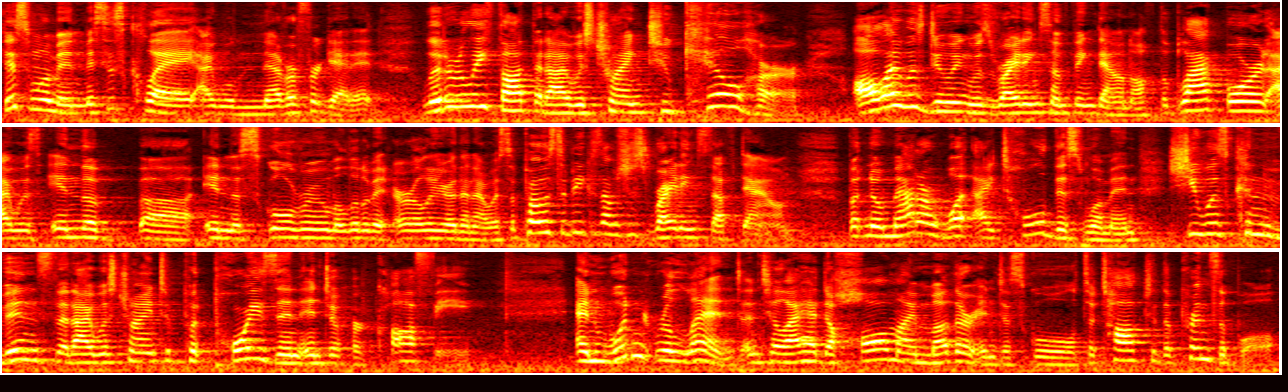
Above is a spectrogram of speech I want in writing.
This woman, Mrs. Clay, I will never forget it, literally thought that I was trying to kill her. All I was doing was writing something down off the blackboard. I was in the, uh, in the schoolroom a little bit earlier than I was supposed to be because I was just writing stuff down. But no matter what I told this woman, she was convinced that I was trying to put poison into her coffee and wouldn't relent until I had to haul my mother into school to talk to the principal.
